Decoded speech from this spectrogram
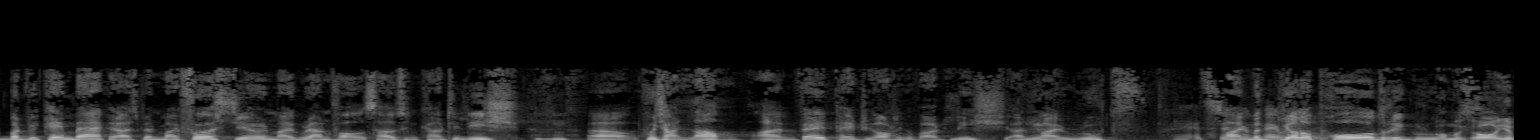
but we came back, and I spent my first year in my grandfather's house in County Laois, uh, which I love. I'm very patriotic about Laois and Yeah. my roots. Yeah, it's still my your group. Mac Giolla Phádraig roots. Oh, my- oh you're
